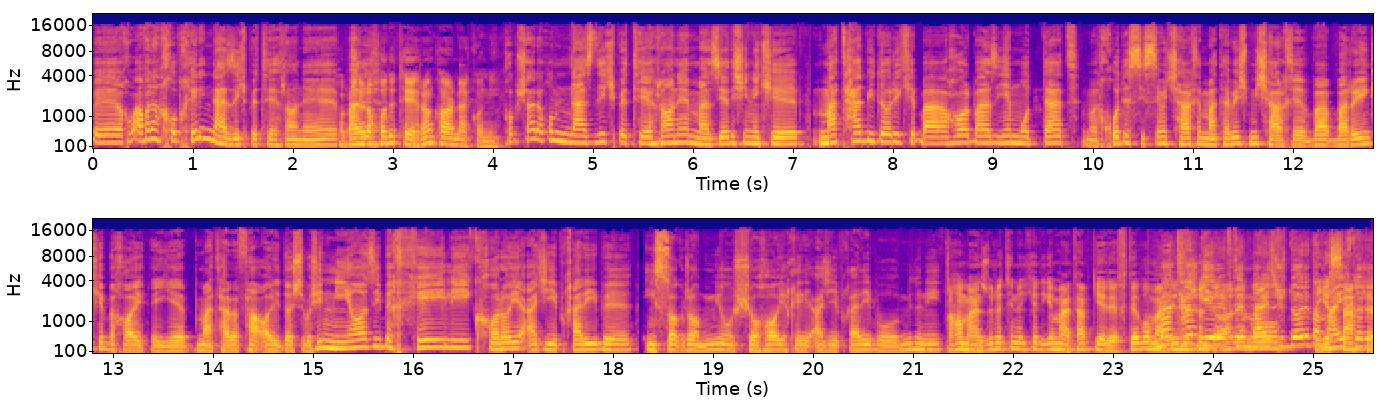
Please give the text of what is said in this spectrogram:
ب... خب اولا خب خیلی نزدیک به تهرانه. خب چرا خود تهران کار نکنی؟ خب شهر قوم نزدیک به تهران مزیتش اینه که مطبی داری که به حال بعضی یه مدت خود سیستم چرخ مطبش میچرخه و برای اینکه بخوای یه مطب فعالی داشته باشی نیازی به خیلی کارهای عجیب غریب اینستاگرامی و شوهای خیلی عجیب غریب و می‌دونی؟ آها منظورت اینه که دیگه مطب گرفته و مریضش گرفته مریضش داره و مریض داره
